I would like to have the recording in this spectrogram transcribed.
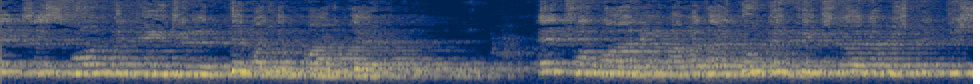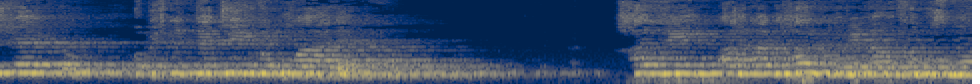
Int rispond il-liġi li tibat il-marter. Int ħobba għalina meta jkun diffiċli għalina biex nittixxertu u biex nitteġibu bħalek. Ħalli aħna nħallu li nfusna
